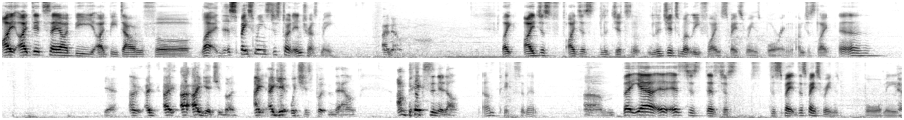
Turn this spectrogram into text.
I, I did say I'd be I'd be down for like the space marines just don't interest me. I know. Like I just I just legit legitimately find space marines boring. I'm just like, uh, Yeah, I, I, I, I, get you, bud. I, I get what she's putting down. I'm pixing it up. I'm pixing it. Um, But yeah, it, it's just there's just the space the space marines bore me. yeah.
